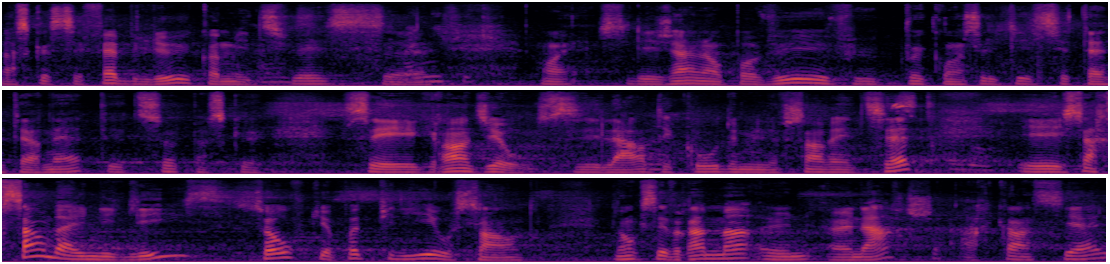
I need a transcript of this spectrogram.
Parce que c'est fabuleux comme édifice. euh, Ouais, si les gens l'ont pas vu, vous pouvez consulter le site Internet et tout ça parce que c'est grandiose. C'est l'art déco de 1927 et ça ressemble à une église, sauf qu'il n'y a pas de pilier au centre. Donc c'est vraiment une, un arche arc-en-ciel.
